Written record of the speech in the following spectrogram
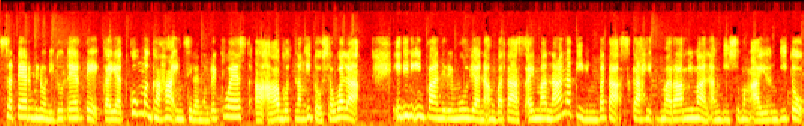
sa termino ni Duterte kaya't kung maghahain sila ng request, aabot lang ito sa wala. Idiniin pa ni Remulla na ang batas ay mananatiling batas kahit marami man ang di sumang-ayon dito.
